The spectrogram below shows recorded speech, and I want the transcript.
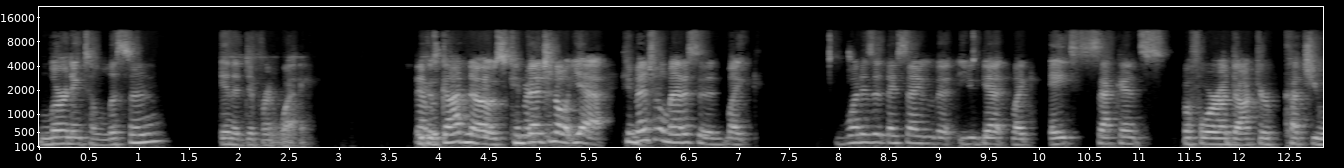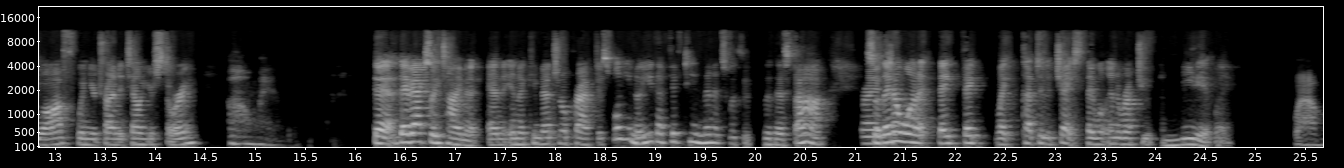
learning to listen in a different way because was, God knows conventional, yeah, conventional medicine, like what is it they say that you get like eight seconds before a doctor cuts you off when you're trying to tell your story? Oh man. They, they've actually timed it. And in a conventional practice, well, you know, you got 15 minutes with with this doc. Right. So they don't want it, they they like cut to the chase. They will interrupt you immediately. Wow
